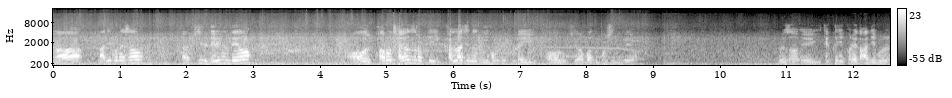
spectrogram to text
자, 난입을 해서 RPG를 내리는데요. 어우, 바로 자연스럽게 이 갈라지는 이 험비 플레이. 어우, 제가 봐도 멋있는데요. 그래서 예, 이 테크니컬의 난입을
